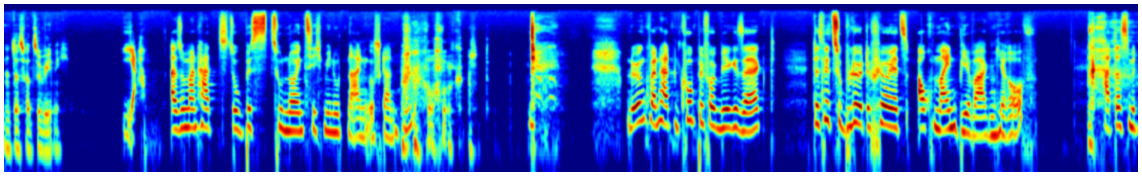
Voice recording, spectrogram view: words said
Und das war zu wenig. Ja, also man hat so bis zu 90 Minuten angestanden. Oh Gott. Und irgendwann hat ein Kumpel von mir gesagt, das ist mir zu blöd, ich höre jetzt auch meinen Bierwagen hier rauf. Hat das mit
